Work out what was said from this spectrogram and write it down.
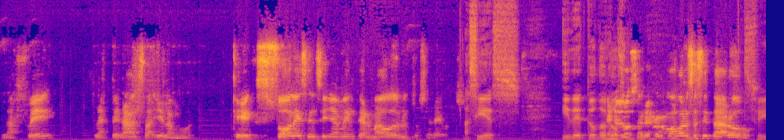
la fe, la esperanza y el amor, que solo y sencillamente armado de nuestros cerebros. Así es. Y de todos los... los cerebros vamos a necesitar, ojo. Sí,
